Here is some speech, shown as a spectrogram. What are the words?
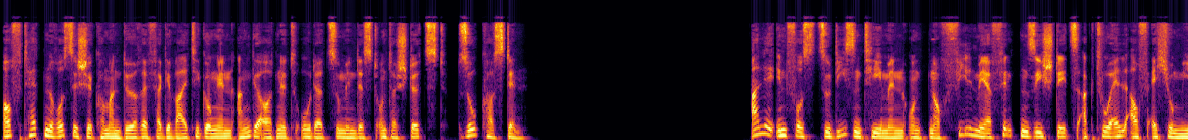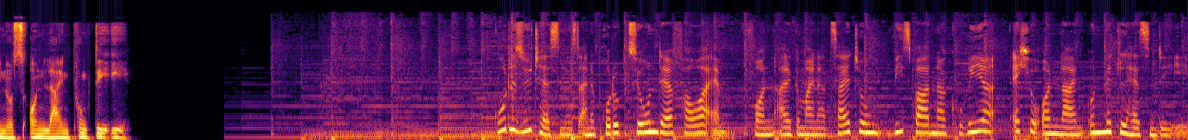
Oft hätten russische Kommandeure Vergewaltigungen angeordnet oder zumindest unterstützt, so Kostin. Alle Infos zu diesen Themen und noch viel mehr finden Sie stets aktuell auf echo-online.de. Gute Südhessen ist eine Produktion der VRM von Allgemeiner Zeitung, Wiesbadener Kurier, Echo Online und Mittelhessen.de.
